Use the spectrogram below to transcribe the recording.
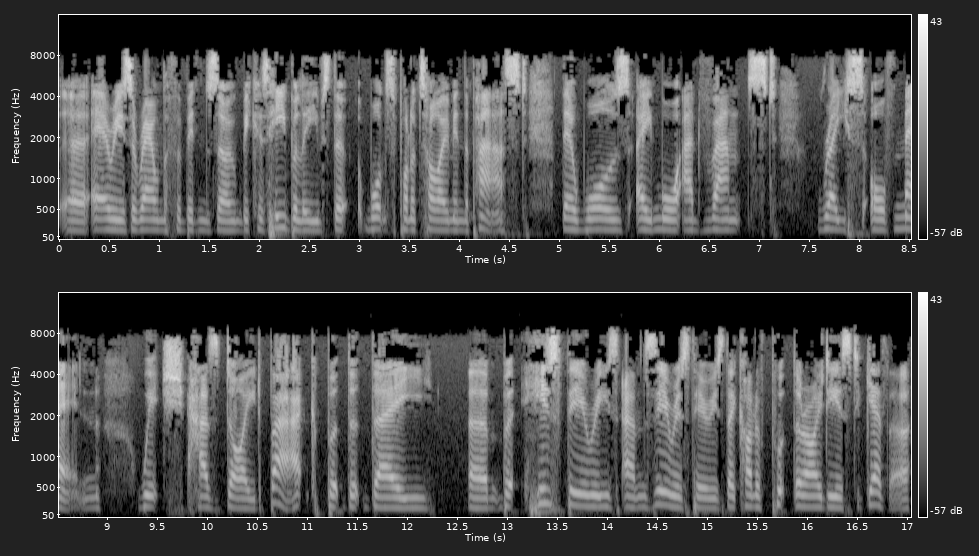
uh, areas around the Forbidden Zone because he believes that once upon a time in the past there was a more advanced race of men which has died back, but that they um, but his theories and Zira's theories, they kind of put their ideas together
